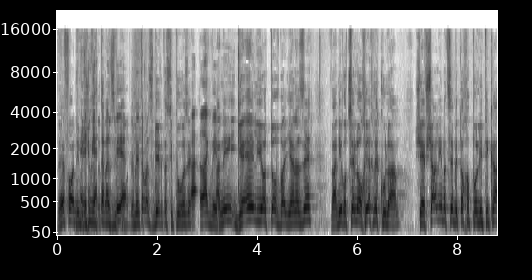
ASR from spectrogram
ואיפה אני... למי אתה מצביע? למי אתה מסביר את הסיפור הזה? אה, רק ביבי. אני גאה להיות טוב בעניין הזה, ואני רוצה להוכיח לכולם שאפשר להימצא בתוך הפוליטיקה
